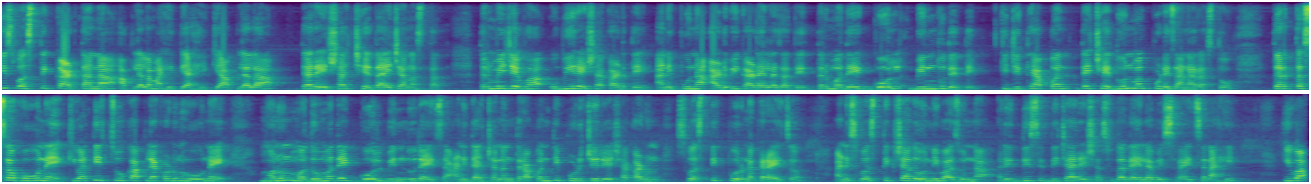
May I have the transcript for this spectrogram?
की स्वस्तिक काढताना आपल्याला माहिती आहे की आपल्याला त्या रेषा छेदायच्या नसतात. तर मी जेव्हा उभी रेषा काढते आणि पुन्हा आडवी काढायला जाते तर मध्ये एक गोल बिंदू देते की जिथे आपण ते छेदून मग पुढे जाणार असतो. तर तसं होऊ नये किंवा ती चूक आपल्याकडून होऊ नये म्हणून मधोमध एक गोल बिंदू द्यायचा आणि त्याच्यानंतर आपण ती पुढची रेषा काढून स्वस्तिक पूर्ण करायचं आणि स्वस्तिकच्या दोन्ही बाजूंना रिद्धी सिद्धीच्या रेषासुद्धा द्यायला विसरायचं नाही किंवा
